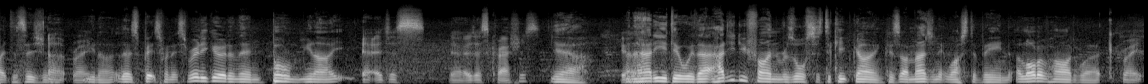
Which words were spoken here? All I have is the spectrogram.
right decision? Uh, right. You know, there's bits when it's really good, and then boom, you know, Yeah, it just yeah, it just crashes. yeah. Yeah. And how do you deal with that? How did you find the resources to keep going? Because I imagine it must have been a lot of hard work, Right.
